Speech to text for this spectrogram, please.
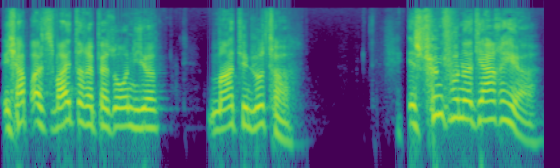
Ich habe als weitere Person hier Martin Luther. Ist 500 Jahre her.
